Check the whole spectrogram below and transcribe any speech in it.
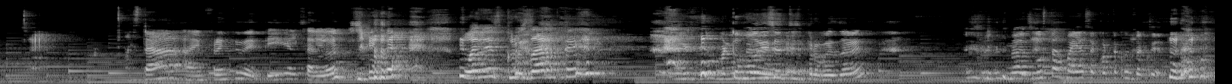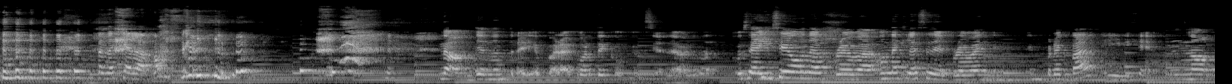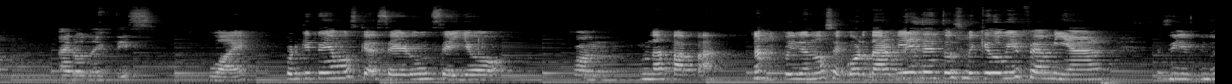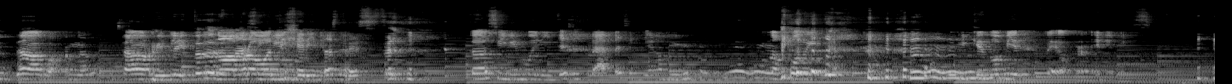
Está enfrente de ti el salón. Puedes cruzarte. Como dicen tus profesores. No les gusta, vayas a corta confección. Están aquí a la paz. No, yo no entraría para corte y confección, la verdad. O sea, hice una prueba, una clase de prueba en, en prepa y dije, no, I don't like this. Why? Porque teníamos que hacer un sello con una papa. Y pues yo no sé cortar bien, entonces me quedó bien fea mía. Así, estaba, no, estaba horrible. Y todo lo No aprobó sí tijeritas tres. Todo así bien bonito, y platas y yo no podía. y quedó bien feo, pero anyways.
